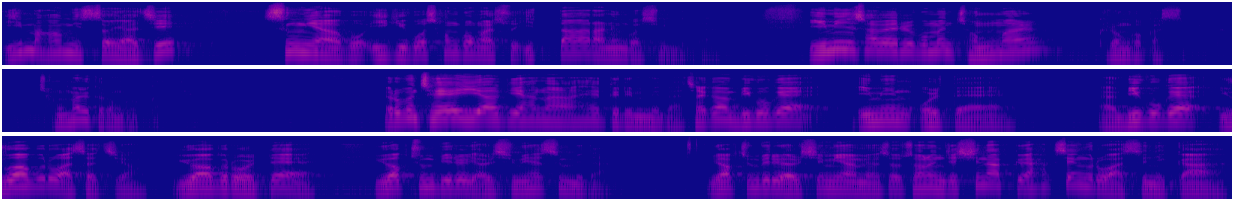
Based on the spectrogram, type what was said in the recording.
이 마음 있어야지 승리하고 이기고 성공할 수 있다라는 것입니다. 이민 사회를 보면 정말 그런 것 같습니다. 정말 그런 것 같아요. 여러분 제 이야기 하나 해드립니다. 제가 미국에 이민 올 때 미국에 유학으로 왔었죠. 유학으로 올 때 유학 준비를 열심히 했습니다. 유학 준비를 열심히 하면서 저는 이제 신학교에 학생으로 왔으니까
